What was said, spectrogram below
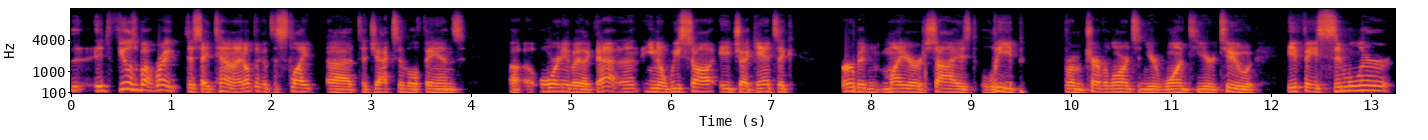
it feels about right to say ten. I don't think it's a slight uh, to Jacksonville fans uh, or anybody like that. And you know, we saw a gigantic Urban Meyer sized leap from Trevor Lawrence in year one to year two. If a similar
